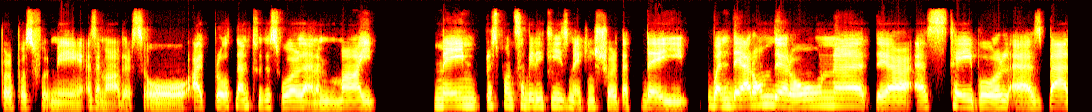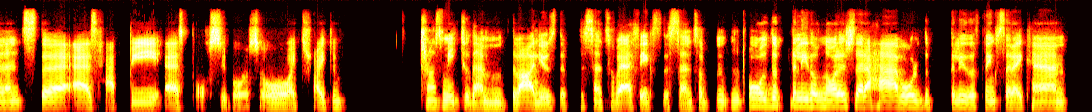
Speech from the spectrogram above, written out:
purpose for me as a mother. So i brought them to this world and my main responsibility is making sure that they when they are on their own uh, they are as stable as balanced uh, as happy as possible. So i try to transmit to them the values, the, the sense of ethics, the sense of mm, mm, all the, the little knowledge that I have, all the, the little things that I can,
